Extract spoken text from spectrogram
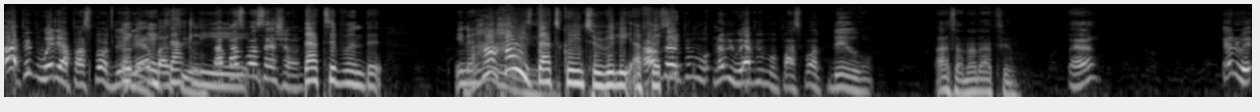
Ah, people wear their passport. They, Ex- the embassy, exactly. Their passport session. That's even the. You know how how is that going to really affect? say people, no be where people passport they. oh. that's another thing. Eh? Anyway,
